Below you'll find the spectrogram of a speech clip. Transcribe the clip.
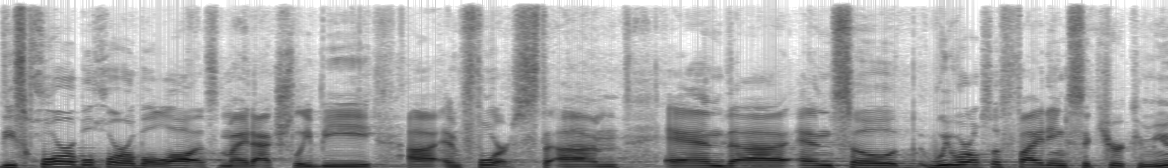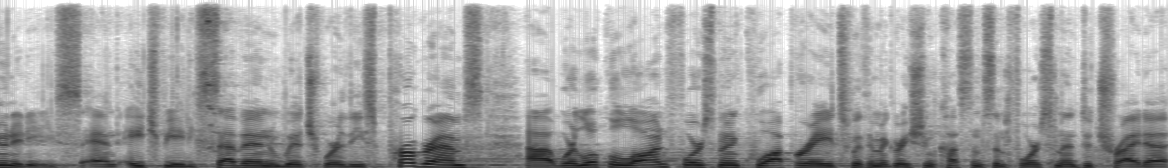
these horrible, horrible laws might actually be uh, enforced. Um, and, uh, and so we were also fighting secure communities and HB 87, which were these programs uh, where local law enforcement cooperates with immigration customs enforcement to try to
